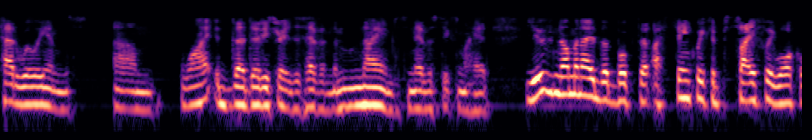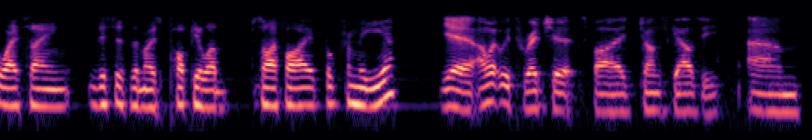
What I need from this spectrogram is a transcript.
Tad Williams' um, why the Dirty Streets of Heaven. The name just never sticks in my head. You've nominated the book that I think we could safely walk away saying this is the most popular sci-fi book from the year. Yeah, I went with Red Shirts by John Scalzi. Um,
